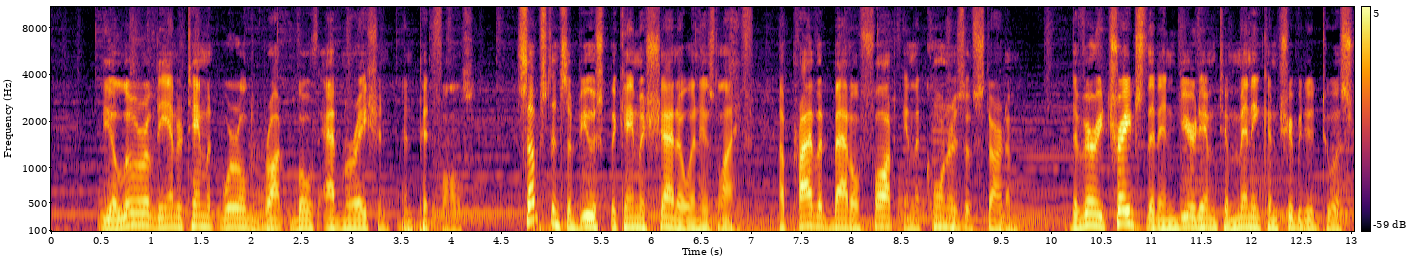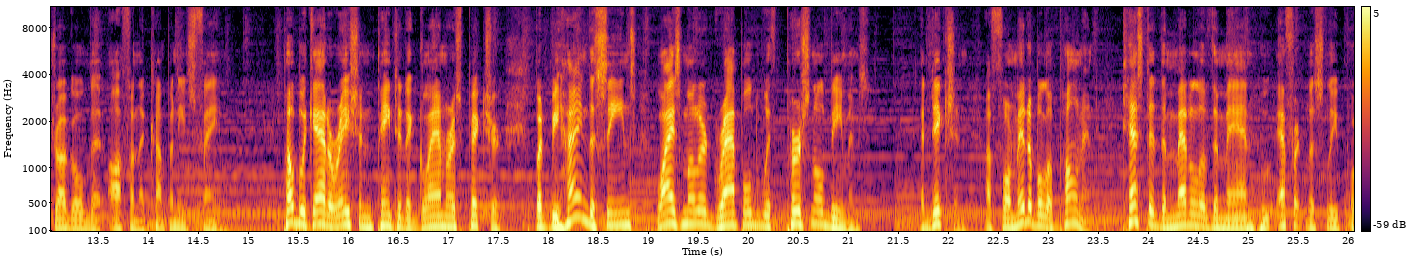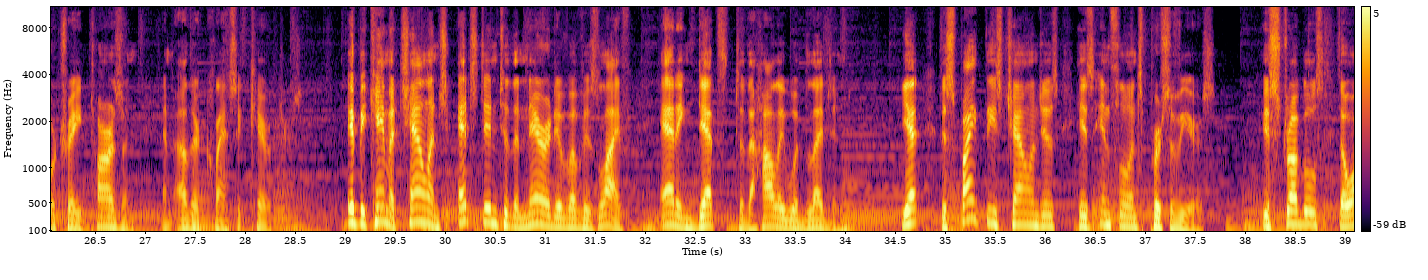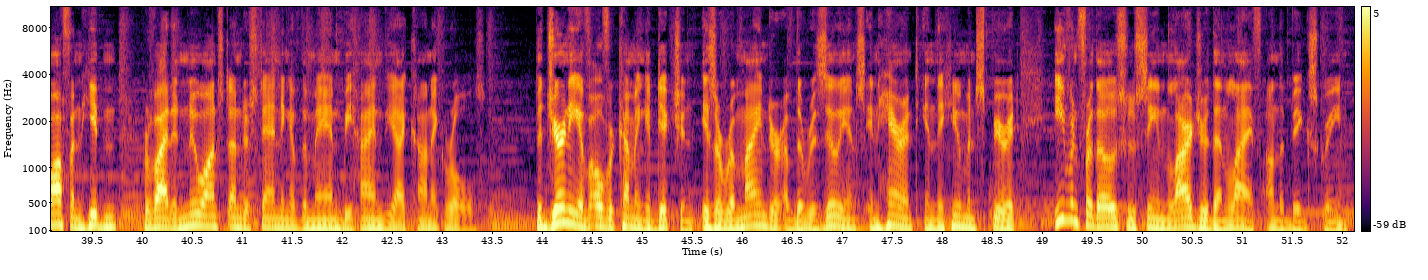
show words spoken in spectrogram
The allure of the entertainment world brought both admiration and pitfalls. Substance abuse became a shadow in his life, a private battle fought in the corners of stardom. The very traits that endeared him to many contributed to a struggle that often accompanies fame. Public adoration painted a glamorous picture, but behind the scenes, Weissmuller grappled with personal demons. Addiction, a formidable opponent, tested the mettle of the man who effortlessly portrayed Tarzan and other classic characters. It became a challenge etched into the narrative of his life, adding depth to the Hollywood legend. Yet, despite these challenges, his influence perseveres. His struggles, though often hidden, provide a nuanced understanding of the man behind the iconic roles. The journey of overcoming addiction is a reminder of the resilience inherent in the human spirit, even for those who seem larger than life on the big screen.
